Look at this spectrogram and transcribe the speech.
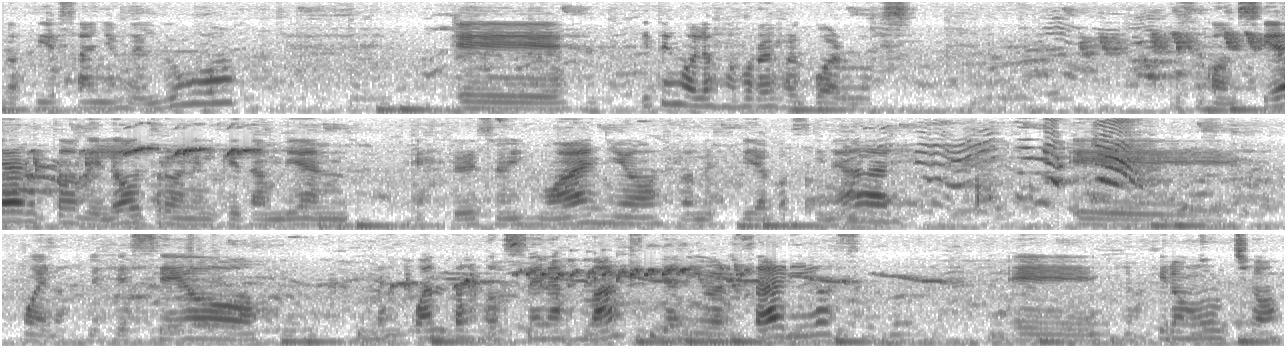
los 10 años del dúo. Eh, y tengo los mejores recuerdos de ese concierto, del otro en el que también, este, de ese mismo año, donde fui a cocinar. Eh, bueno, les deseo unas cuantas docenas más de aniversarios. Eh, los quiero mucho,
